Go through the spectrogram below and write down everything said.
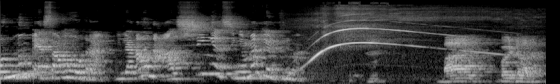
ஒன்றும் பேசாம விடுறேன். இல்லைன்னா உன்னை அசிங்க அசிங்கமா கேட்டுருவேன் பாய் போயிட்டு வரேன்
